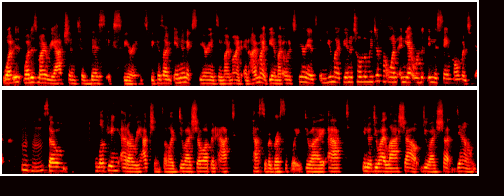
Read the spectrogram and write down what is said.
what is what is my reaction to this experience? Because i'm in an experience in my mind and i might be in my own experience and you might be in a totally different one and yet we're in the same moment together Mhm. so looking at our reactions i'm like do i show up and act passive aggressively? Do i act you know do i lash out? Do i shut down?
